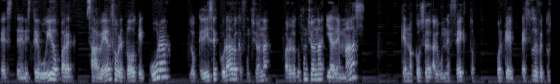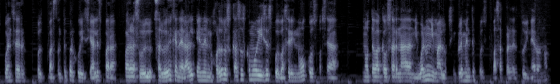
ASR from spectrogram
este, distribuido, para saber sobre todo que cura lo que dice curar o que funciona para lo que funciona y además que no cause algún efecto, porque estos efectos pueden ser pues, bastante perjudiciales para, para la salud, en general. En el mejor de los casos, como dices, pues va a ser inocuos, o sea, no te va a causar nada, ni bueno ni malo, simplemente pues vas a perder tu dinero, ¿no?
